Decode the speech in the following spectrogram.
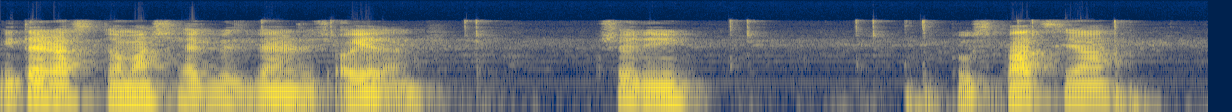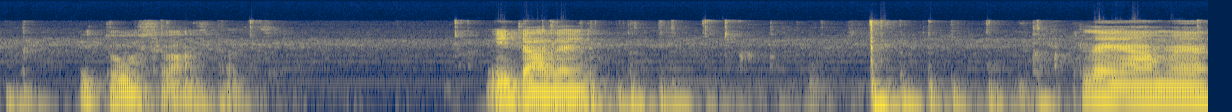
I teraz to ma się jakby zwężyć o 1. Czyli tu spacja i tu usuwam spację. I dalej. Klejamy.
